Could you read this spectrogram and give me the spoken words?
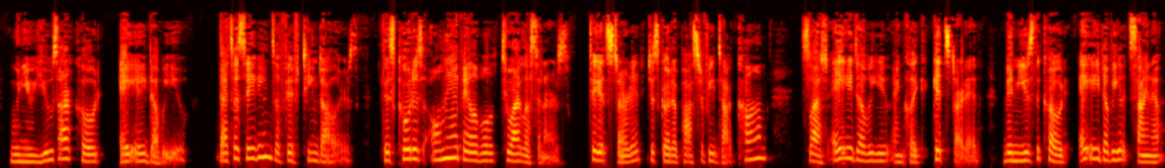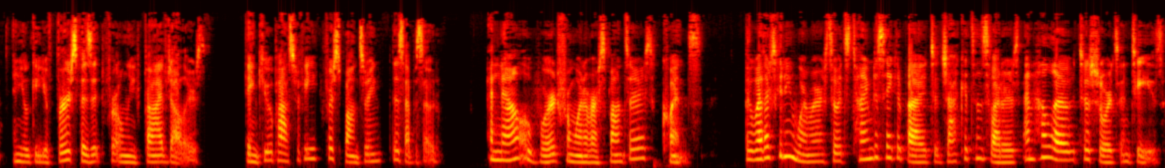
when you use our code AAW. That's a savings of $15. This code is only available to our listeners. To get started, just go to apostrophe.com slash AAW and click Get Started. Then use the code AAW at sign up and you'll get your first visit for only $5. Thank you, Apostrophe, for sponsoring this episode. And now a word from one of our sponsors, Quince. The weather's getting warmer, so it's time to say goodbye to jackets and sweaters and hello to shorts and tees.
